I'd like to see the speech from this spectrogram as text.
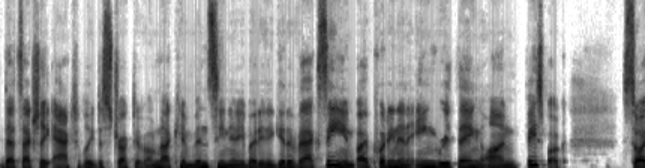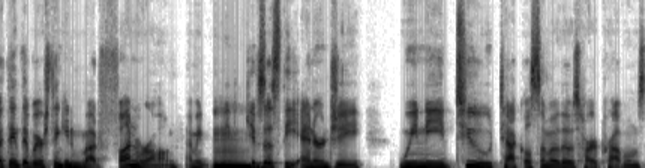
That's actually actively destructive. I'm not convincing anybody to get a vaccine by putting an angry thing on Facebook. So I think that we're thinking about fun wrong. I mean, mm. it gives us the energy we need to tackle some of those hard problems.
